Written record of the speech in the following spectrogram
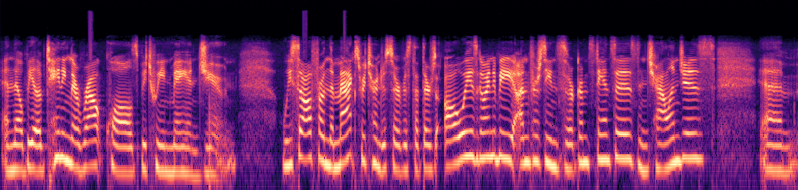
and they'll be obtaining their route quals between May and June. We saw from the MAX return to service that there's always going to be unforeseen circumstances and challenges. Um,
